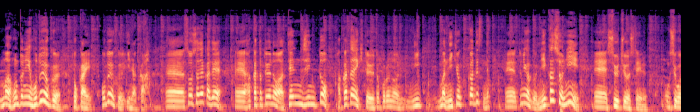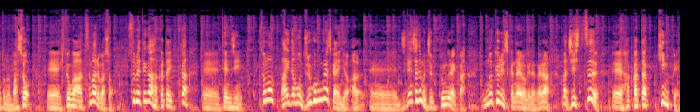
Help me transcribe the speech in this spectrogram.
まあ、本当に程よく都会、程よく田舎、えー、そうした中で、えー、博多というのは天神と博多駅というところの 2,、まあ、二極化ですね、えー、とにかく2箇所に、えー、集中をしている。お仕事の場所、えー、人が集まる場所。全てが博多駅か、えー、天神。その間も15分ぐらいしかないんだよ。あ、えー、自転車でも10分ぐらいか。の距離しかないわけだから、まあ、実質、えー、博多近辺っ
